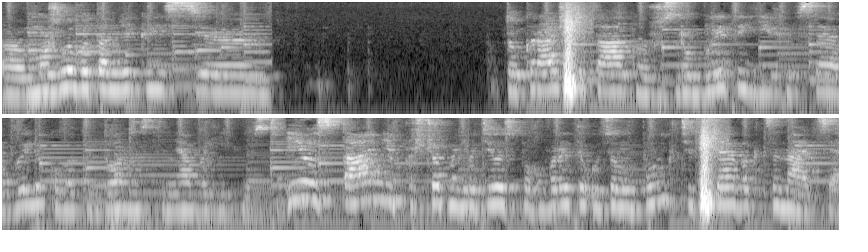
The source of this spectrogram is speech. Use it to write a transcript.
Е, Можливо, там якийсь. То краще також зробити їх і все вилікувати до настання вагітності. І останнє, про що б мені хотілося поговорити у цьому пункті, це вакцинація.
